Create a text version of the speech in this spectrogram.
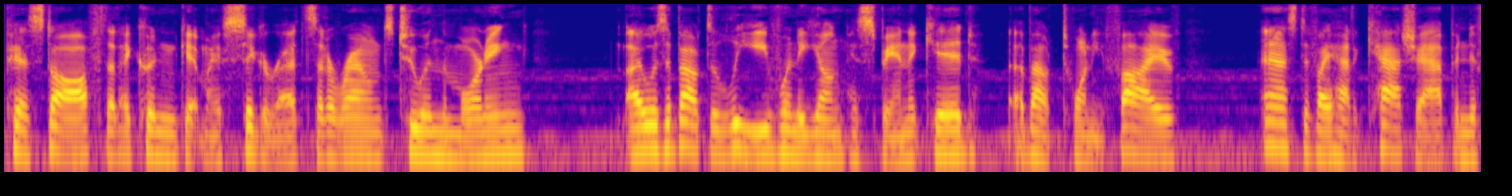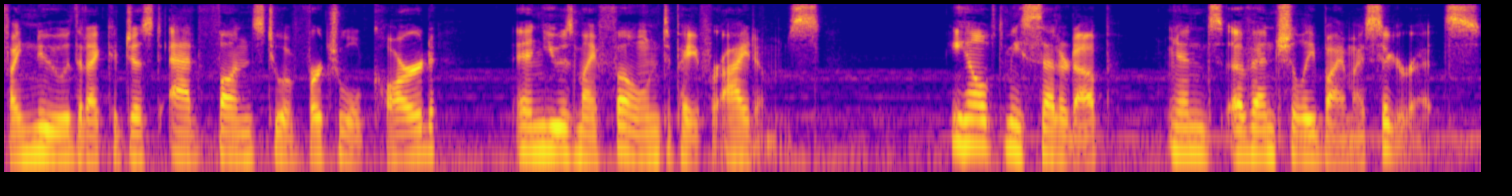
Pissed off that I couldn't get my cigarettes at around 2 in the morning, I was about to leave when a young Hispanic kid, about 25, asked if I had a Cash App and if I knew that I could just add funds to a virtual card and use my phone to pay for items. He helped me set it up, and eventually buy my cigarettes.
